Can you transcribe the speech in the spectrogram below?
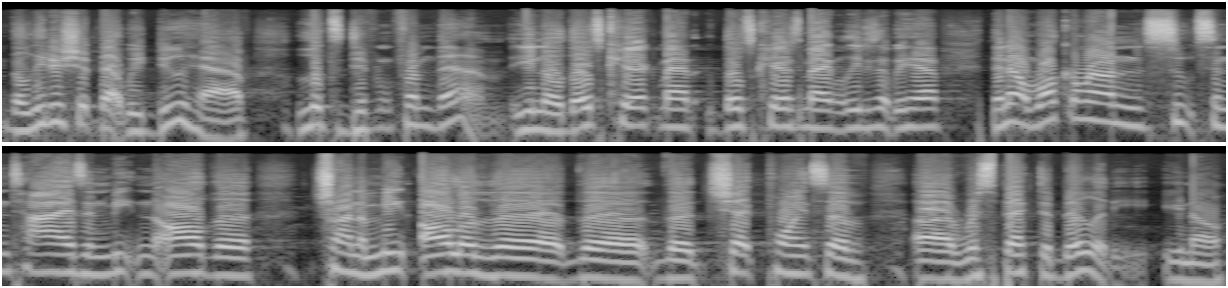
the leadership that we do have looks different from them. You know, those charismatic, those charismatic leaders that we have, they're not walking around in suits and ties and meeting all the, trying to meet all of the, the, the checkpoints of uh, respectability. You know,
